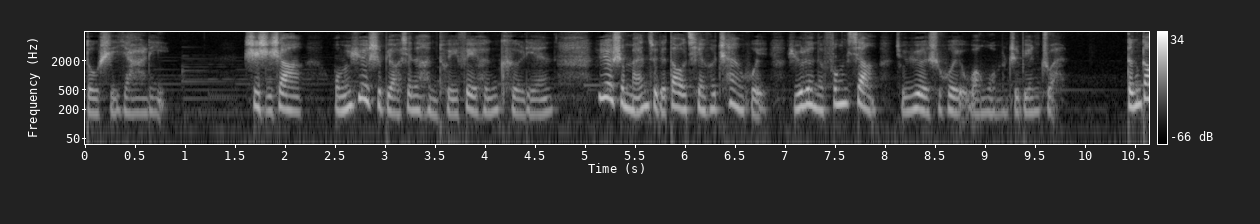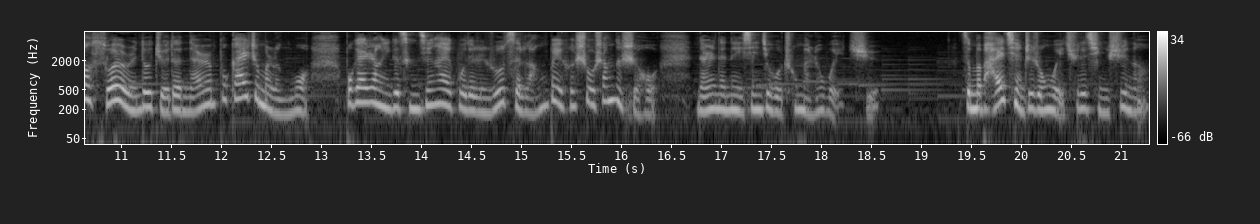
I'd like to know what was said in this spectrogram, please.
都是压力。事实上，我们越是表现得很颓废、很可怜，越是满嘴的道歉和忏悔，舆论的风向就越是会往我们这边转。等到所有人都觉得男人不该这么冷漠，不该让一个曾经爱过的人如此狼狈和受伤的时候，男人的内心就会充满了委屈。怎么排遣这种委屈的情绪呢？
